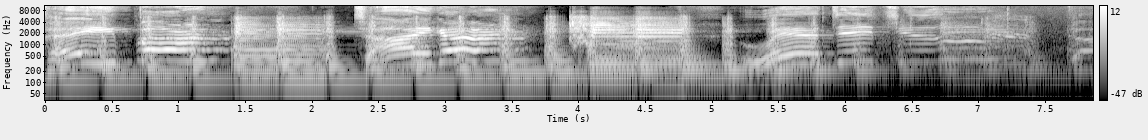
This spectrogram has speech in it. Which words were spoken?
paper tiger where did you go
